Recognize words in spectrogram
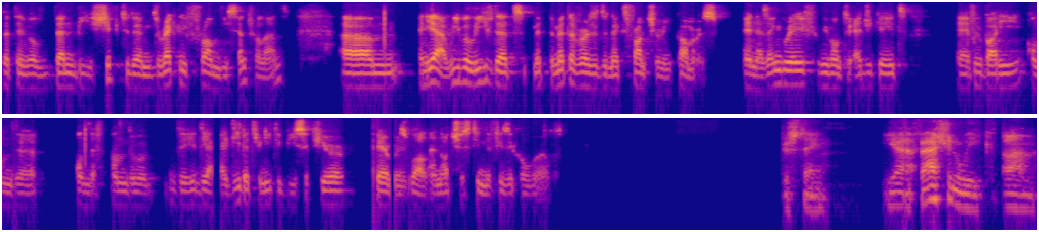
that they will then be shipped to them directly from the Decentraland. Um, and yeah, we believe that the metaverse is the next frontier in commerce. And as Ngrave, we want to educate everybody on the on the on the, the the idea that you need to be secure there as well, and not just in the physical world. Interesting. Yeah, Fashion Week. Um,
